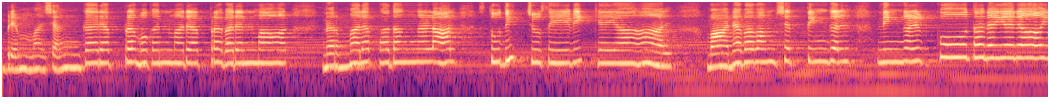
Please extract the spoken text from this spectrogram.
ബ്രഹ്മശങ്കര പ്രമുഖന്മര പ്രവരന്മാർ നിർമ്മല പദങ്ങളാൽ സ്തുതിച്ചു സേവിക്കയാൽ. മാനവവംശത്തിങ്കൽ നിങ്ങൾ തനയനായി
